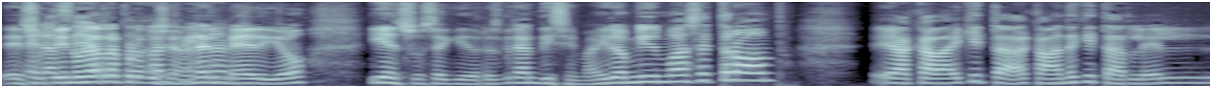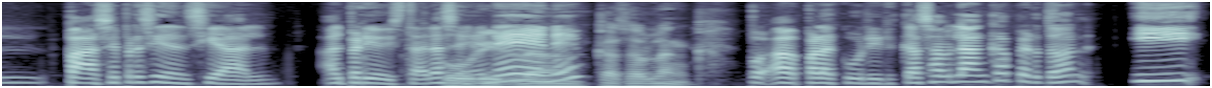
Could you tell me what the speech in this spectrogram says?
eso tiene una repercusión en el medio y en sus seguidores grandísima. Y lo mismo hace Trump, eh, acaba de quitar, acaban de quitarle el pase presidencial al periodista de la CNN. Casa Blanca. Ah, para cubrir Casa Blanca, perdón. Y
